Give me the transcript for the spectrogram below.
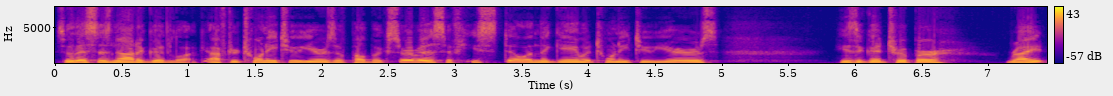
So this is not a good look. After 22 years of public service, if he's still in the game at 22 years, he's a good trooper, right?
